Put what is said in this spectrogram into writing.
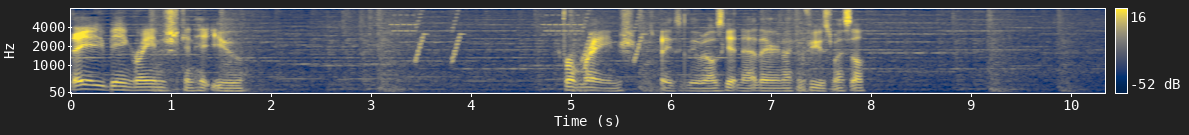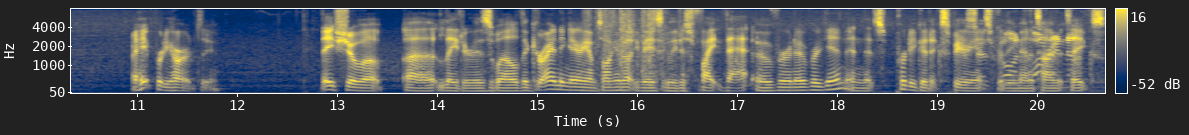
They, being ranged, can hit you from range. Is basically what I was getting at there, and I confused myself. I hit pretty hard, too. They show up uh, later as well. The grinding area I'm talking about, you basically just fight that over and over again, and it's pretty good experience for the amount of time it takes.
